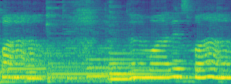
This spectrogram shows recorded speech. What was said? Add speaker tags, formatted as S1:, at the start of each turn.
S1: Donne-moi l'espoir.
